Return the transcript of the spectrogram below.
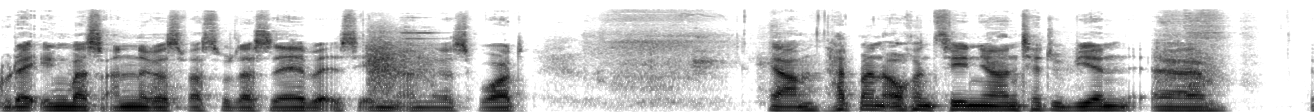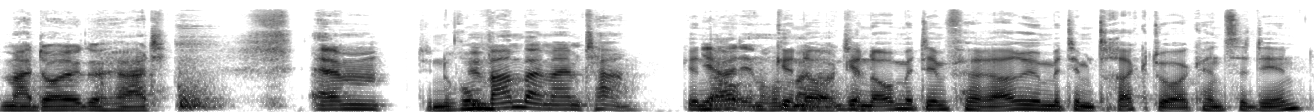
Oder irgendwas anderes, was so dasselbe ist, irgendein anderes Wort. Ja, hat man auch in zehn Jahren Tätowieren äh, immer doll gehört. Ähm, Den wir Rum waren bei meinem Tag. genau, ja, den genau, genau mit dem Ferrari und mit dem Traktor. Kennst du den?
